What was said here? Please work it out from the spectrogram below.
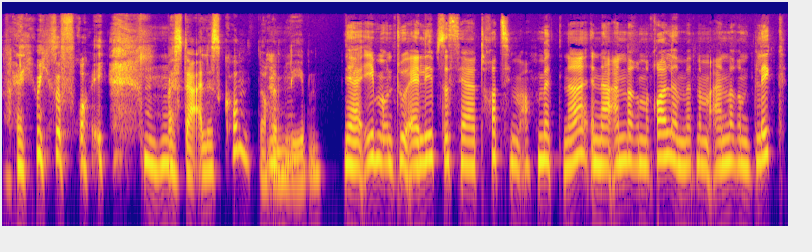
weil ich mich so freue, mhm. was da alles kommt noch mhm. im Leben. Ja, eben, und du erlebst es ja trotzdem auch mit, ne? In einer anderen Rolle, mit einem anderen Blick.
